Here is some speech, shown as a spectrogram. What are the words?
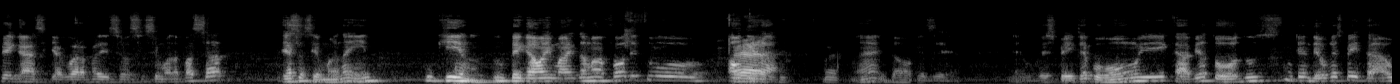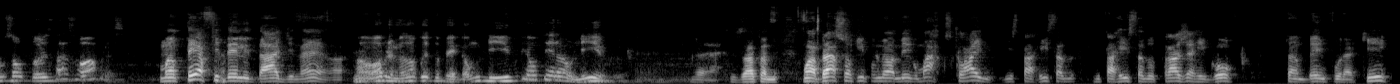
pegasse, que agora apareceu essa semana passada, essa semana ainda, o Kino, tu pegar uma imagem da uma foto e tu alterar. É, é. Né? Então, quer dizer, é, o respeito é bom e cabe a todos, entendeu? Respeitar os autores das obras. Manter a fidelidade, né? Uma obra é a mesma coisa tu pegar um livro e alterar o livro. É, exatamente. Um abraço aqui para o meu amigo Marcos Klein, guitarrista, guitarrista do Traje a Rigor também por aqui.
